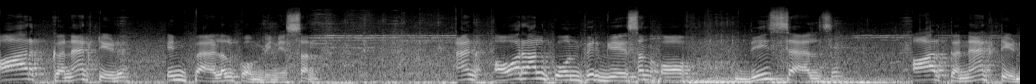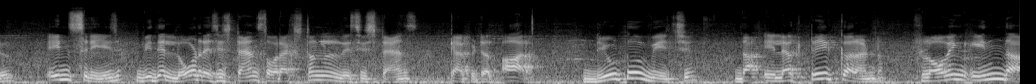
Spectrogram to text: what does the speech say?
are connected in parallel combination and overall configuration of these cells are connected in series with a load resistance or external resistance capital R due to which the electric current flowing in the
